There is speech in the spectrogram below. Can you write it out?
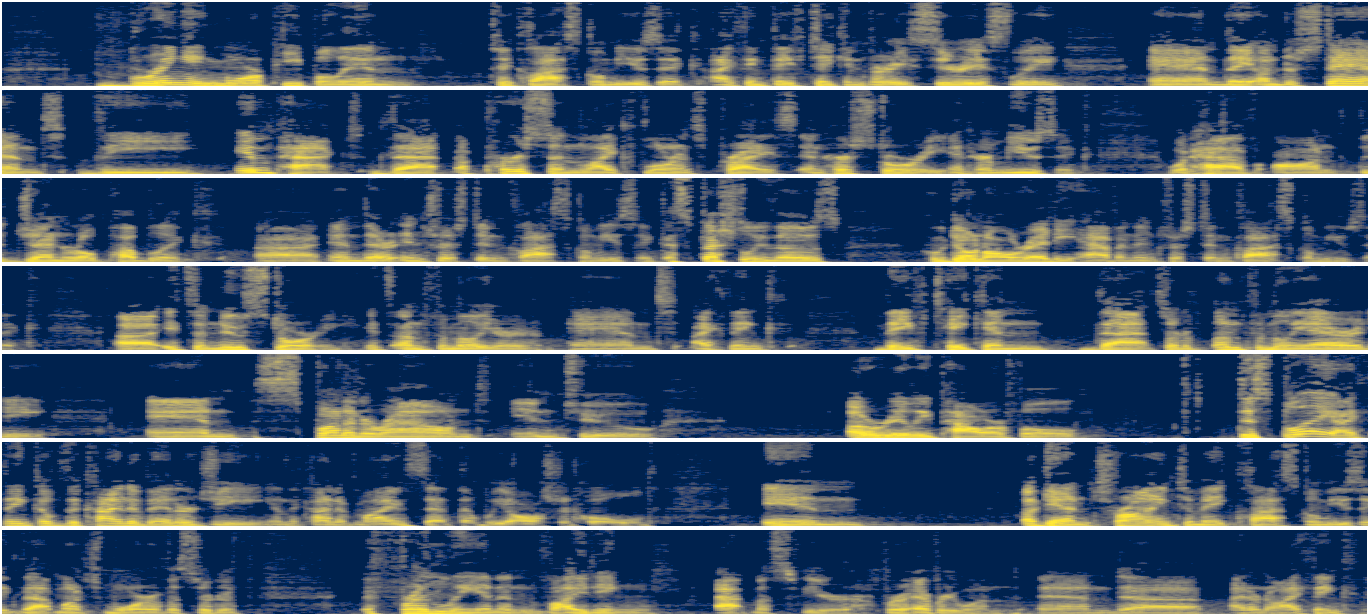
bringing more people in to classical music, I think they've taken very seriously and they understand the impact that a person like Florence Price and her story and her music would have on the general public uh, and their interest in classical music, especially those who don't already have an interest in classical music. Uh, it's a new story, it's unfamiliar, and I think they've taken that sort of unfamiliarity and spun it around into a really powerful display, I think, of the kind of energy and the kind of mindset that we all should hold in, again, trying to make classical music that much more of a sort of friendly and inviting atmosphere for everyone. And uh, I don't know. I think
